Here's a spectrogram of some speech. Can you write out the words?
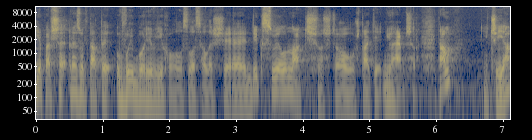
є перші результати виборів. Їх оголосила селище Діксвіл Ноч, що у штаті Нью-Гемпшир. Там нічия.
